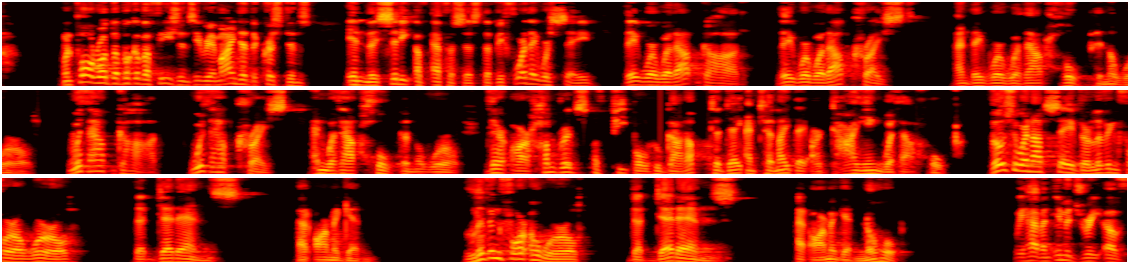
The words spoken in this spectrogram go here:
When Paul wrote the book of Ephesians, he reminded the Christians in the city of Ephesus that before they were saved, they were without God, they were without Christ, and they were without hope in the world. Without God, without Christ, and without hope in the world. There are hundreds of people who got up today and tonight they are dying without hope. Those who are not saved are living for a world that dead ends at Armageddon. Living for a world that dead ends at Armageddon. No hope. We have an imagery of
